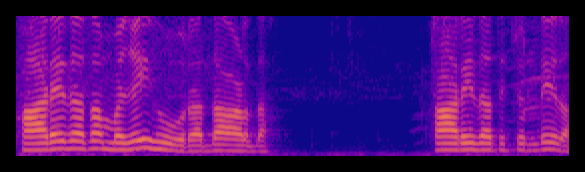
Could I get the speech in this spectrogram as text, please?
ਖਾਰੇ ਦਾ ਤਾਂ ਮਜ਼ਾ ਹੀ ਹੋਰ ਆ, ਦਾਲ ਦਾ। ਖਾਰੇ ਦਾ ਤੇ ਚੁੱਲ੍ਹੇ ਦਾ।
